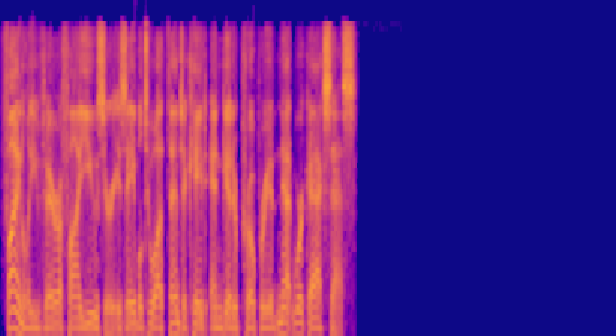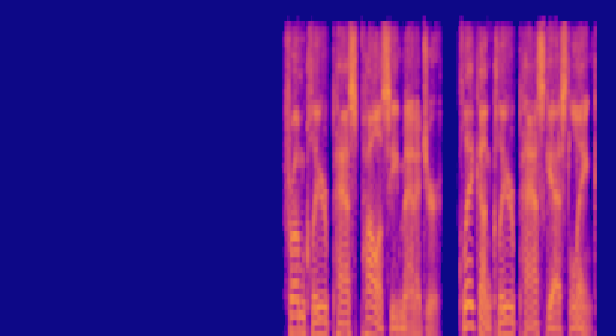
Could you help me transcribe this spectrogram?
Finally verify user is able to authenticate and get appropriate network access. From ClearPass Policy Manager, click on ClearPass Guest link.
